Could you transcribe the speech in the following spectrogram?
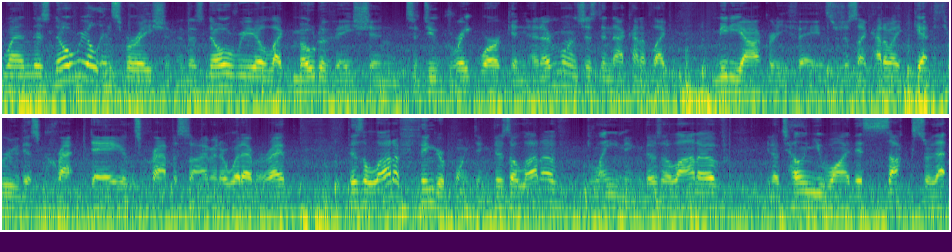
when there's no real inspiration and there's no real like motivation to do great work and, and everyone's just in that kind of like mediocrity phase. Or just like how do i get through this crap day or this crap assignment or whatever right? There's a lot of finger pointing. There's a lot of blaming. There's a lot of you know telling you why this sucks or that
